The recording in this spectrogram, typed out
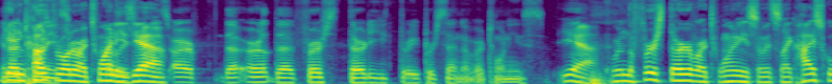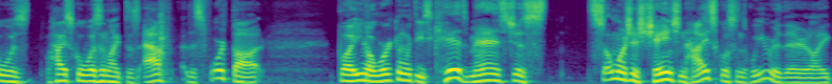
In getting our comfortable 20s. in our twenties. Yeah, 20s Are the ear the first thirty three percent of our twenties. Yeah, we're in the first third of our twenties, so it's like high school was high school wasn't like this af- this forethought, but you know, working with these kids, man, it's just so much has changed in high school since we were there. Like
